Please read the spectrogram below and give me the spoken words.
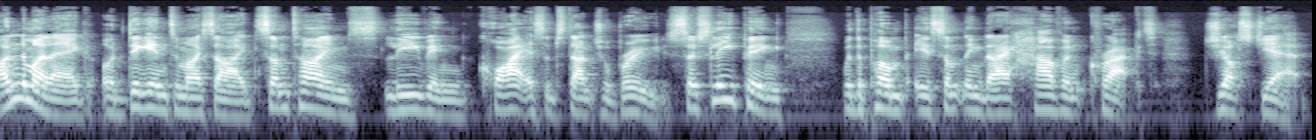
under my leg or dig into my side, sometimes leaving quite a substantial bruise. So sleeping with the pump is something that I haven't cracked just yet.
